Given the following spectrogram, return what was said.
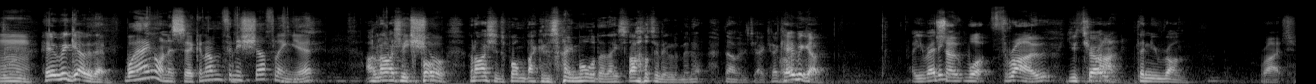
Mm. Here we go then. Well, hang on a second. I haven't finished shuffling yet. I'm I've going to to ask be you to put, sure. Gonna ask you to put them back in the same order they started in a minute. No, I'm joking. Okay, here we go. Are you ready? So what? Throw. you throw, Run. then you run. Right.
